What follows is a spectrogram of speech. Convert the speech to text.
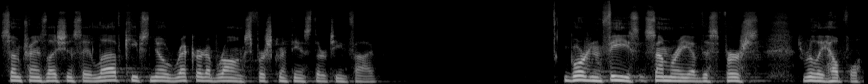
Some translations say, Love keeps no record of wrongs, 1 Corinthians 13, 5. Gordon Fee's summary of this verse is really helpful.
